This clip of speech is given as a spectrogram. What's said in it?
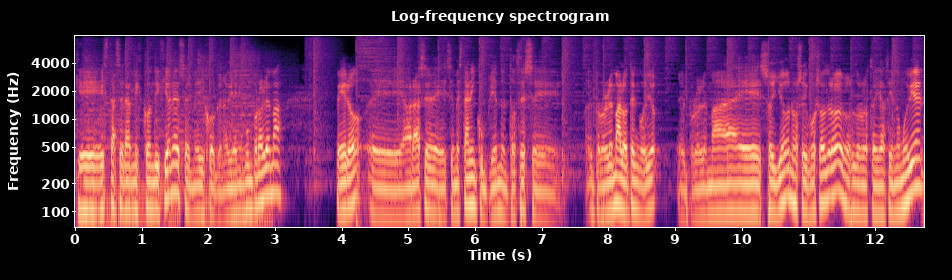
que estas eran mis condiciones, él me dijo que no había ningún problema, pero eh, ahora se, me están incumpliendo, entonces eh, el problema lo tengo yo, el problema soy yo, no soy vosotros, vosotros lo estáis haciendo muy bien,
